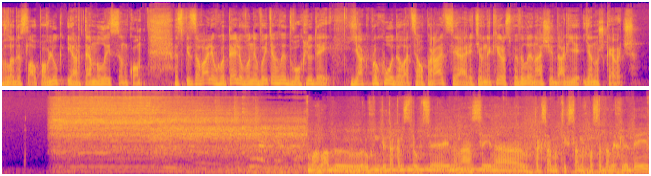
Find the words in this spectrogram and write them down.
Владислав Павлюк і Артем Лисенко. З під завалів готелю вони витягли двох людей. Як проходила ця операція, рятівники розповіли нашій Дар'ї Янушкевич. Могла б рухнути та конструкція і на нас, і на так само тих самих посадалих людей.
